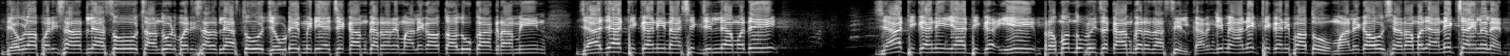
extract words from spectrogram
देवळा परिसरातले असो चांदवड परिसरातले असो जेवढे मीडियाचे काम करणारे मालेगाव तालुका ग्रामीण ज्या ज्या ठिकाणी नाशिक जिल्ह्यामध्ये ज्या ठिकाणी या ठिका हे प्रबंधभूमीचं काम करत असतील कारण की मी अनेक ठिकाणी पाहतो मालेगाव शहरामध्ये अनेक चॅनल आहेत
